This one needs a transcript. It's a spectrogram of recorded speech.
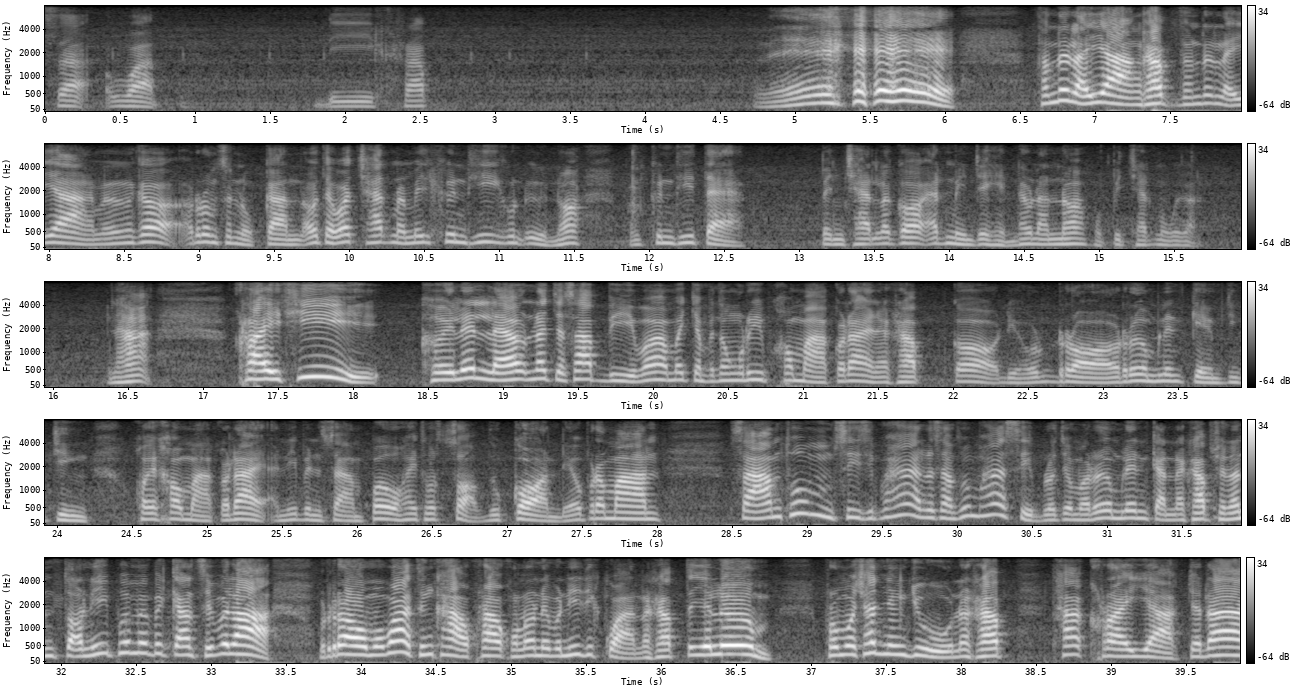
สวัสดีครับนี่ทำได้หลายอย่างครับทำได้หลายอย่างดังนั้นก็ร่วมสนุกกันเอาแต่ว่าแชทมันไม่ขึ้นที่คนอื่นเนาะมันขึ้นที่แต่เป็นแชทแล้วก็แอดมินจะเห็นเท่านั้นเนาะผมปิดแชทมึงไปก่อนนะฮะใครที่ เคยเล่นแล้วน่าจะทราบดีว่าไม่จำเป็นต้องรีบเข้ามาก็ได้นะครับ ก็เดี๋ยวรอเริ่มเล่นเกมจริง ๆ ค่อยเข้ามาก็ได้ อันนี้เป็น sample ให้ทดสอบดูก่อน เดี๋ยวประมาณ3ทุ่ม 45 หรือ3ทุ่ม 50 เราจะมาเริ่มเล่นกันนะครับ ฉะนั้นตอนนี้เพื่อไม่เป็นการเสียเวลา เรามาว่าถึงข่าวคราวของเราในวันนี้ดีกว่านะครับ แต่อย่าลืมโปรโมชั่นยังอยู่นะครับ ถ้าใครอยากจะได้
